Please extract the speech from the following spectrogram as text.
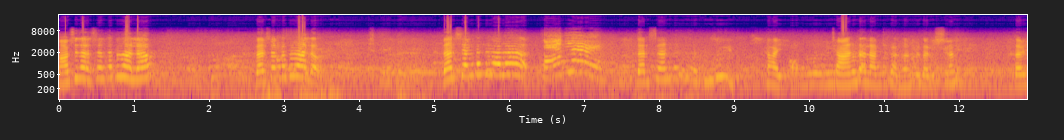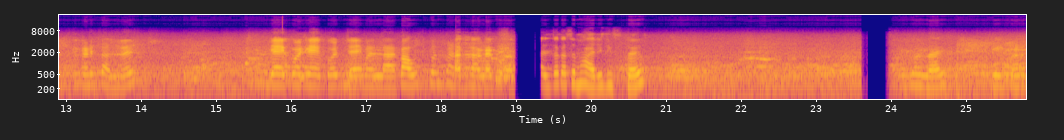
मावशी दर्शन कसं झालं? दर्शन कसं झालं? दर्शन कसं झालं? दर्शन काही. काय छान झालं आमचं सर्वांचं दर्शन. दर्शनाकडे चाललंय. जय कोट जय कोट जय मल्हार. पाऊस पण पडायला लागला थोडा. खालचं कसं भारी दिसतंय. झालाय इकडं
